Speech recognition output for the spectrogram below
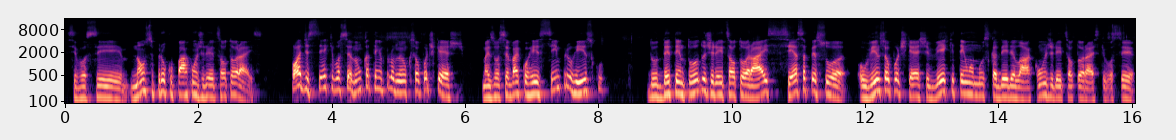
se você não se preocupar com os direitos autorais. Pode ser que você nunca tenha problema com seu podcast, mas você vai correr sempre o risco do detentor dos direitos autorais, se essa pessoa ouvir o seu podcast e ver que tem uma música dele lá com os direitos autorais que você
